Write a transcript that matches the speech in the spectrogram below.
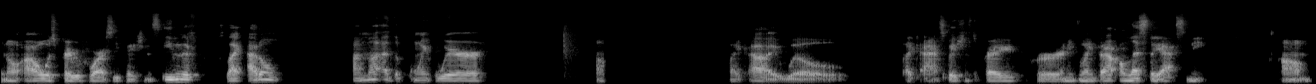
You know, I always pray before I see patients, even if like I don't, I'm not at the point where um, like I will like ask patients to pray or anything like that unless they ask me. Um,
